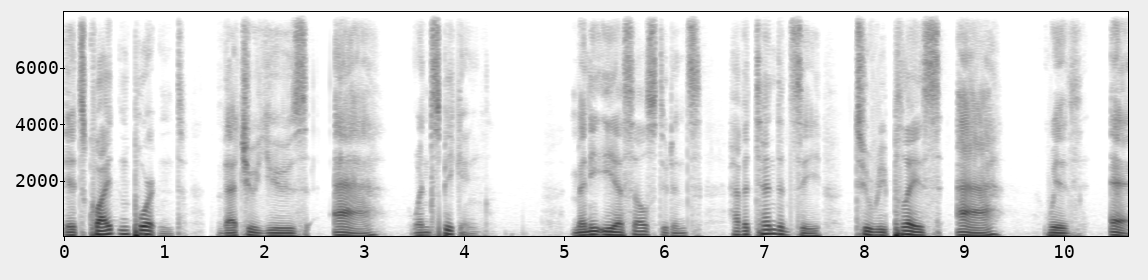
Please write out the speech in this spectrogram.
it's quite important that you use a when speaking. Many ESL students have a tendency to replace a with e.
